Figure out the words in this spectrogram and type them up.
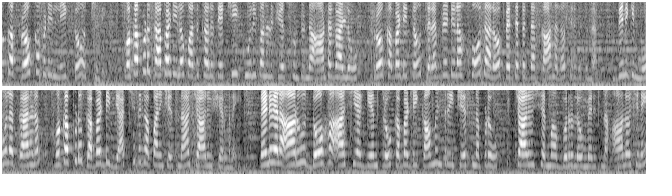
ఒక ప్రో కబడ్డీ లీగ్తో వచ్చింది. ఒకప్పుడు కబడ్డీలో పథకాలు తెచ్చి కూలి పనులు చేసుకుంటున్న ఆటగాళ్ళు ప్రో కబడ్డీతో సెలబ్రిటీల హోదాలో పెద్ద పెద్ద కార్లలో తిరుగుతున్నారు. దీనికి మూల కారణం ఒకప్పుడు కబడ్డీ వ్యాఖ్యతగా పనిచేసిన చారు శర్మనే. రెండు వేల ఆరు దోహా ఆసియా గేమ్స్లో కబడ్డీ కామెంటరీ చేసినప్పుడు చారు శర్మ బుర్రలో మెరిసిన ఆలోచనే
